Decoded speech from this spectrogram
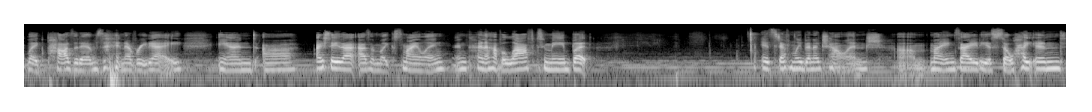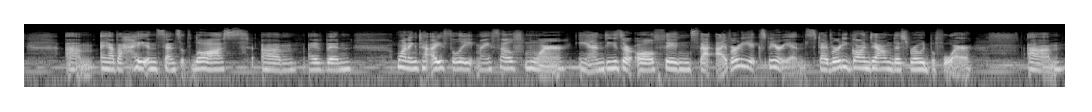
like positives in every day. And uh, I say that as I'm like smiling and kind of have a laugh to me, but it's definitely been a challenge. Um, my anxiety is so heightened. Um, I have a heightened sense of loss. Um, I've been wanting to isolate myself more. And these are all things that I've already experienced. I've already gone down this road before. Um,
